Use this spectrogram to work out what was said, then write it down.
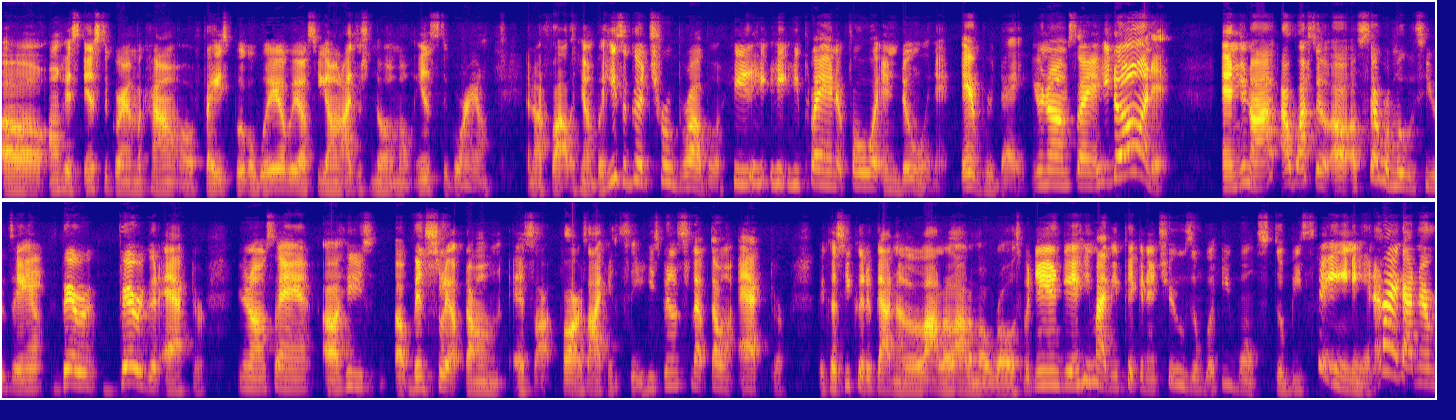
uh, on his Instagram account or Facebook or wherever else he on. I just know him on Instagram and I follow him. But he's a good true brother. He he he playing it forward and doing it every day. You know what I'm saying? He doing it. And you know, I, I watched a, a, several movies he was in. Very very good actor. You know what I'm saying? Uh, he's uh, been slept on as far as I can see. He's been a slept on actor because he could have gotten a lot, a lot of more roles. But then again, he might be picking and choosing what he wants to be seen in. And I ain't got no,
